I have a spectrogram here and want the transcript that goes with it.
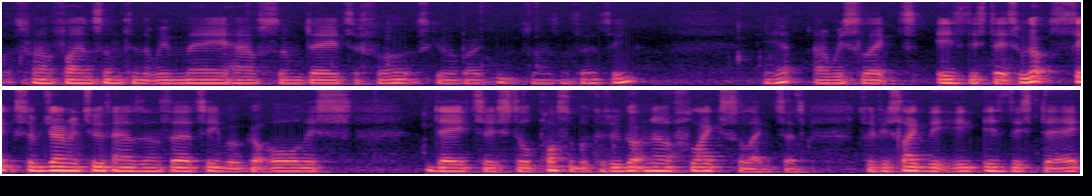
Let's try and find something that we may have some data for. Let's go back to 2013. Yeah, and we select is this date. So we've got 6th of January 2013, but we've got all this data is still possible because we've got no flag selected. So if you select the is this day,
